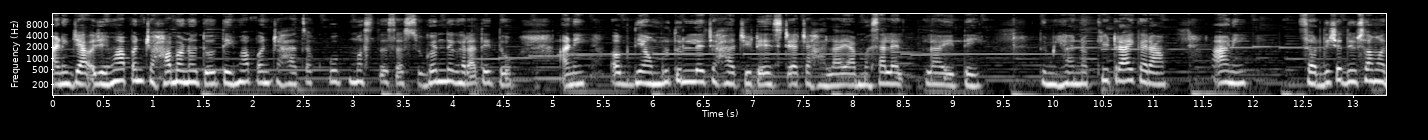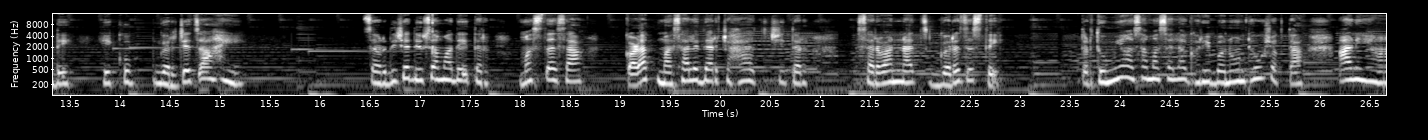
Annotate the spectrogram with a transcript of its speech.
आणि ज्या जेव्हा आपण चहा बनवतो तेव्हा पण चहाचा खूप मस्त असा सुगंध घरात येतो. आणि अगदी अमृतुल्य चहाची टेस्ट या चहाला या मसाल्याला येते. तुम्ही ह्या नक्की ट्राय करा. आणि सर्दीच्या दिवसामध्ये हे खूप गरजेचं आहे. सर्दीच्या दिवसामध्ये तर मस्त असा कडक मसालेदार चहाची तर सर्वांनाच गरज असते. तर तुम्ही असा मसाला घरी बनवून ठेवू शकता आणि हा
